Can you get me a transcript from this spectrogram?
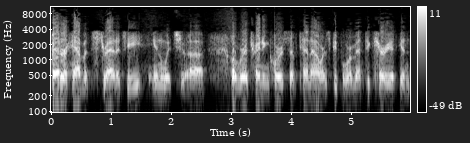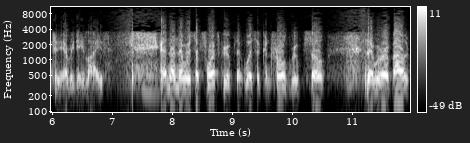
better habit strategy in which, uh, over a training course of 10 hours, people were meant to carry it into everyday life. And then there was a fourth group that was a control group. So there were about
